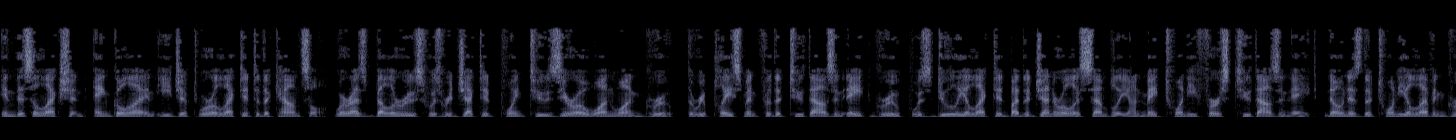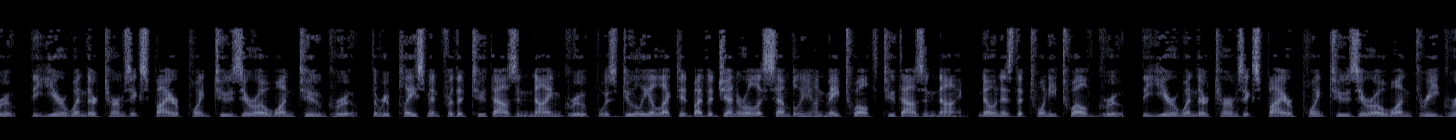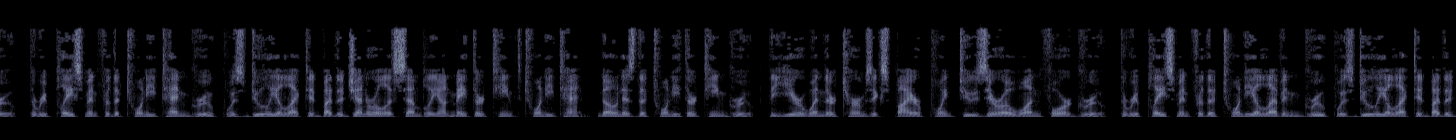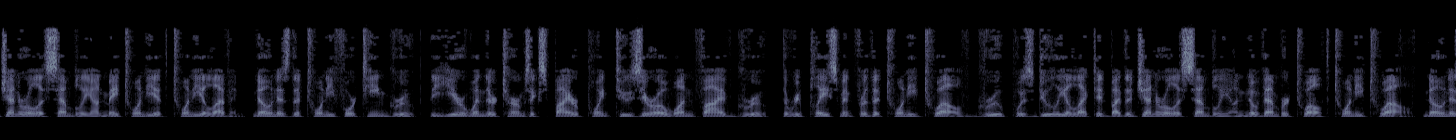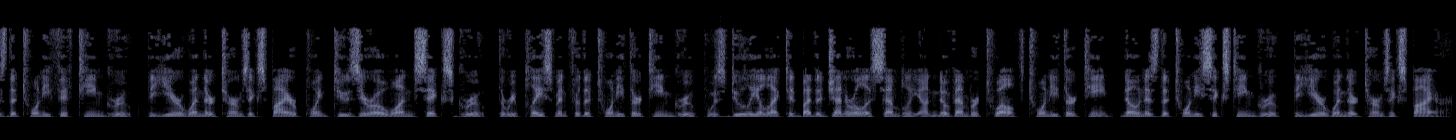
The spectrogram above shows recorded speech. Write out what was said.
In this election, Angola and Egypt were elected to the council, whereas Belarus was rejected. 2011 group. The replacement for the 2008 group was duly elected by the General Assembly on May 21, 2008, known as the 2011 group, the year when their terms expire. 2012 group. The replacement for the 2009 group was duly elected by the General Assembly on May 12, 2009, known as the 2012 group, the year when their terms expire. 2013 group. The replacement replacement for the 2010 group was duly elected by the General Assembly on May 13, 2010, known as the 2013 group, the year when their terms expire. 2014 group. The replacement for the 2011 group was duly elected by the General Assembly on May 20, 2011, known as the 2014 group, the year when their terms expire. 2015 group. The replacement for the 2012 group was duly elected by the General Assembly on November 12, 2012, known as the 2015 group, the year when their terms expire. 2016 group, the replacement for the 2013 group was duly elected by the General Assembly on November 12, 2013, known as the 2016 group, the year when their terms expire.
